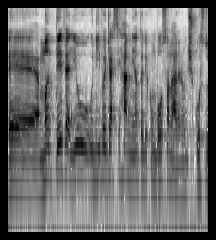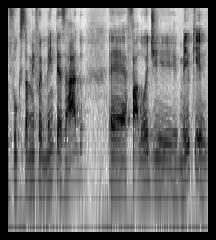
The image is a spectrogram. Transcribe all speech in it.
é, manteve ali o, o nível de acirramento ali com o Bolsonaro. né? O discurso do Fux também foi bem pesado. É, falou de meio que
